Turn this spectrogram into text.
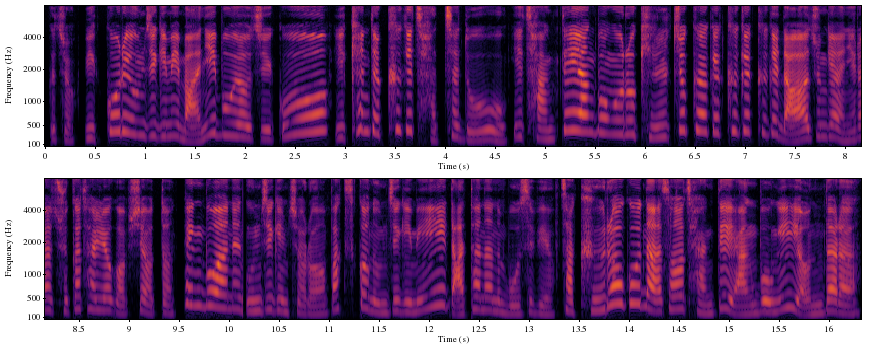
그쵸? 윗꼬리 움직임이 많이 보여지고 이 캔들 크기 자체도 이 장대 양봉으로 길쭉하게 크게 크게 나와준 게 아니라 주가 탄력 없이 어떤 횡보하는 움직임처럼 박스권 움직임이 나타나는 모습이에요. 자, 그러고 나서 장대 양봉이 연달아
